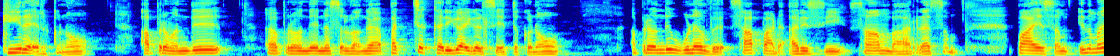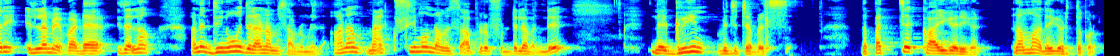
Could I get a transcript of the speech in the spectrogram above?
கீரை இருக்கணும். அப்புறம் வந்து அப்புறம் வந்து என்ன சொல்லுவாங்க? பச்சை கறிகாய்கள் சேர்த்துக்கணும். அப்புறம் வந்து உணவு சாப்பாடு அரிசி சாம்பார் ரசம் பாயசம் இது மாதிரி எல்லாமே வடை இதெல்லாம். ஆனால் தினம் இதெல்லாம் நம்ம சாப்பிட முடியாது. ஆனால் மேக்ஸிமம் நம்ம சாப்பிட்ற ஃபுட்டில் வந்து இந்த க்ரீன் வெஜிடபிள்ஸ் இந்த பச்சை காய்கறிகள் நம்ம அதை எடுத்துக்கணும்.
